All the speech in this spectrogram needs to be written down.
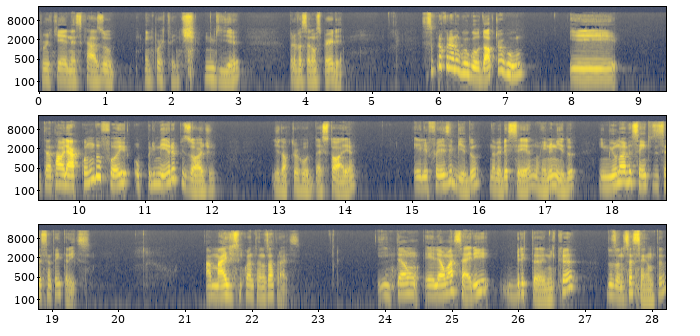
porque nesse caso é importante um guia para você não se perder. Se você procurar no Google Doctor Who e tentar olhar quando foi o primeiro episódio de Doctor Who da história, ele foi exibido na BBC, no Reino Unido, em 1963. Há mais de 50 anos atrás. Então, ele é uma série britânica dos anos 60,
